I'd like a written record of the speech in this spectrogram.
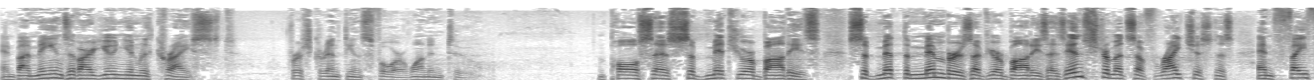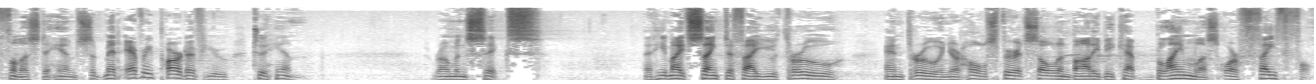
and by means of our union with Christ. 1 Corinthians 4 1 and 2. And Paul says, Submit your bodies, submit the members of your bodies as instruments of righteousness and faithfulness to Him. Submit every part of you to Him. Romans 6, that He might sanctify you through and through, and your whole spirit, soul, and body be kept blameless or faithful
